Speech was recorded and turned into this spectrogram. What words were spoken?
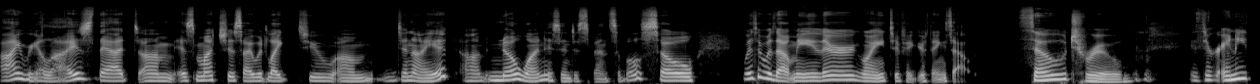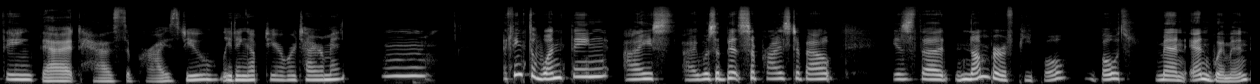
I realized that um, as much as I would like to um, deny it, um, no one is indispensable. So, with or without me, they're going to figure things out. So true. Mm-hmm. Is there anything that has surprised you leading up to your retirement? I think the one thing I, I was a bit surprised about is the number of people, both men and women,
